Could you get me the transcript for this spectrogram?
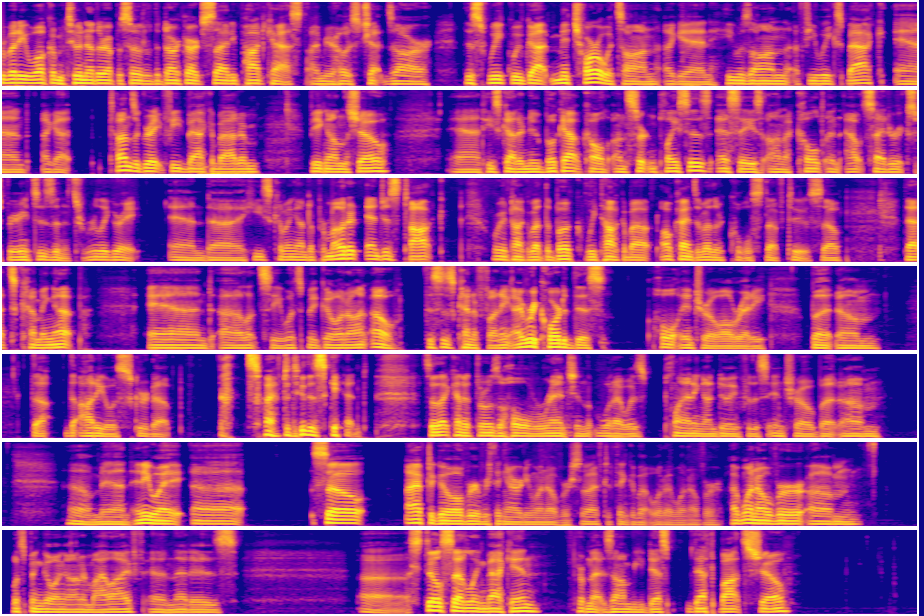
Everybody, welcome to another episode of the Dark Art Society podcast. I'm your host, Chet Zar. This week we've got Mitch Horowitz on again. He was on a few weeks back, and I got tons of great feedback about him being on the show. And he's got a new book out called Uncertain Places Essays on Occult and Outsider Experiences, and it's really great. And uh, he's coming on to promote it and just talk. We're going to talk about the book. We talk about all kinds of other cool stuff too. So that's coming up. And uh, let's see what's been going on. Oh, this is kind of funny. I recorded this whole intro already, but um, the the audio was screwed up, so I have to do this again. So that kind of throws a whole wrench in what I was planning on doing for this intro. But um, oh man. Anyway, uh, so I have to go over everything I already went over. So I have to think about what I went over. I went over um, what's been going on in my life, and that is uh, still settling back in from that zombie death, death bots show.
